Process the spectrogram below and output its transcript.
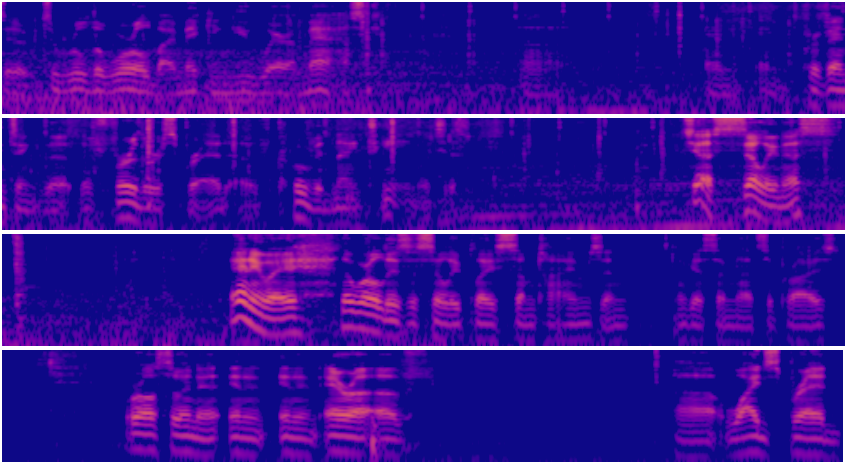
to, to rule the world by making you wear a mask uh, and, and preventing the, the further spread of COVID 19, which is just silliness. Anyway, the world is a silly place sometimes, and I guess I'm not surprised. We're also in, a, in, an, in an era of uh, widespread,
